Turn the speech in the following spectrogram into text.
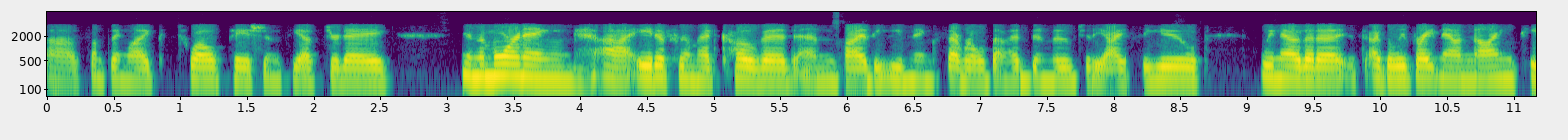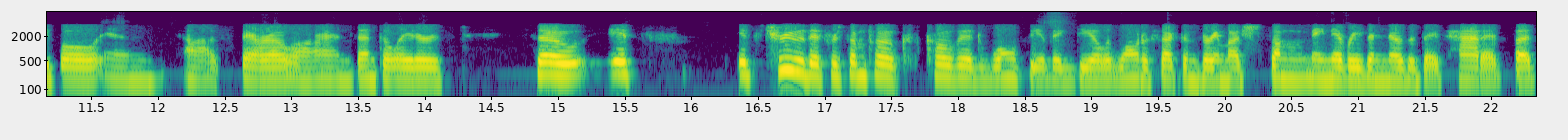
uh, something like 12 patients yesterday in the morning, uh, eight of whom had COVID, and by the evening, several of them had been moved to the ICU. We know that uh, I believe right now nine people in uh, Sparrow are on ventilators. So it's it's true that for some folks, COVID won't be a big deal. It won't affect them very much. Some may never even know that they've had it. But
